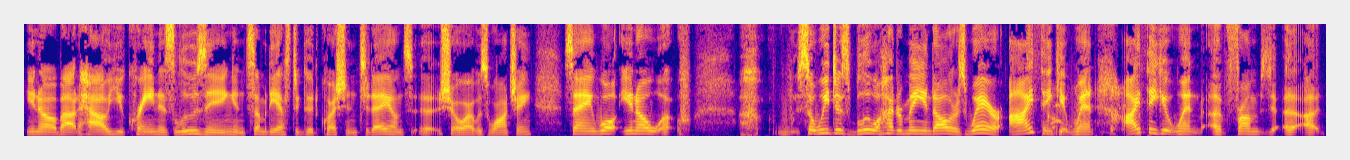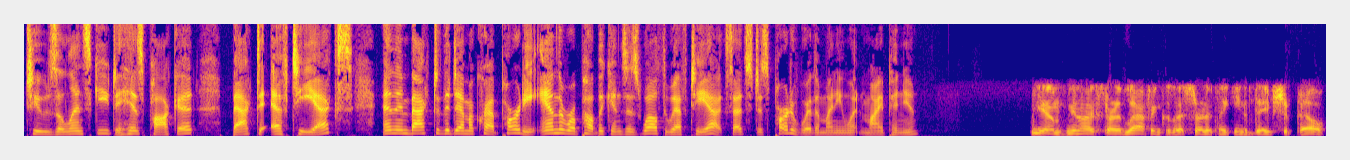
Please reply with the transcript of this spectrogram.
you know, about how Ukraine is losing. And somebody asked a good question today on a show I was watching saying, well, you know, uh, so we just blew a hundred million dollars. Where I think it went, I think it went uh, from uh, uh, to Zelensky to his pocket, back to FTX, and then back to the Democrat Party and the Republicans as well through FTX. That's just part of where the money went, in my opinion. Yeah, you know, I started laughing because I started thinking of Dave Chappelle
